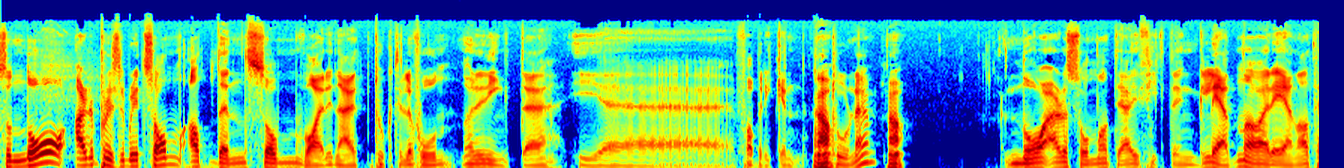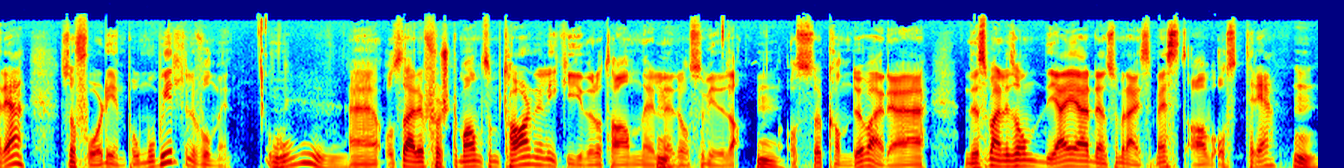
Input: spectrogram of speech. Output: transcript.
Så nå er det plutselig blitt sånn at den som var i nærheten, tok telefonen når det ringte i eh, fabrikken, kontorene. Ja. Nå er det sånn at jeg fikk den gleden av å være en av tre som får det inn på mobiltelefonen min. Oh. Eh, og så er det førstemann som tar den, eller ikke gidder å ta den, eller mm. videre. Mm. Og så kan det jo være Det som er litt sånn Jeg er den som reiser mest av oss tre. Mm.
